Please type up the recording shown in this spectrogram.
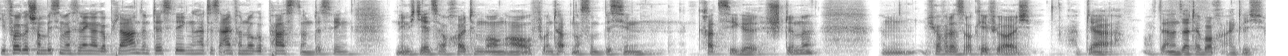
die Folge ist schon ein bisschen was länger geplant und deswegen hat es einfach nur gepasst. Und deswegen nehme ich die jetzt auch heute Morgen auf und habe noch so ein bisschen kratzige Stimme. Ähm, ich hoffe, das ist okay für euch. Habt ja auf der anderen Seite aber auch eigentlich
